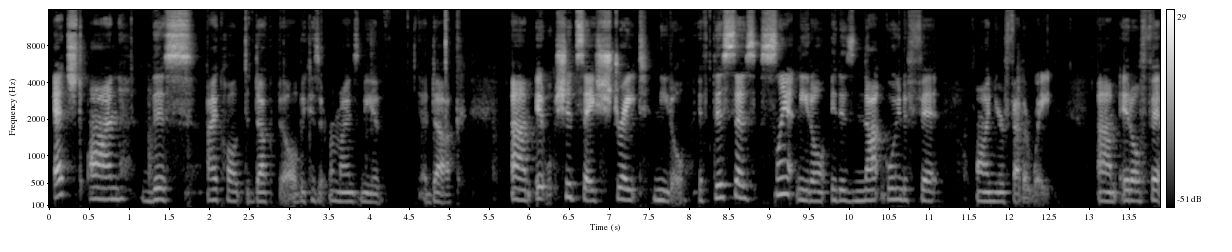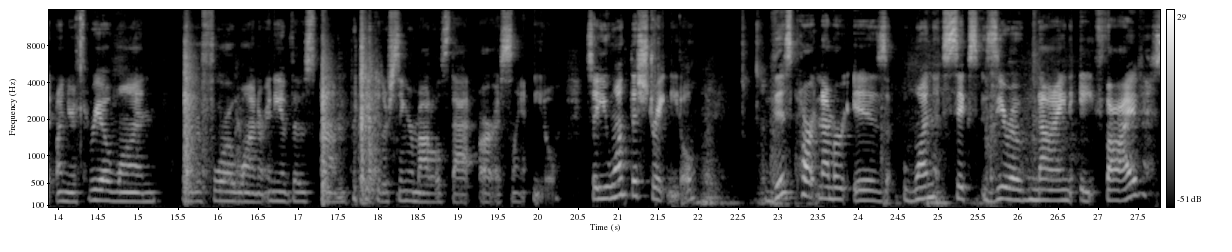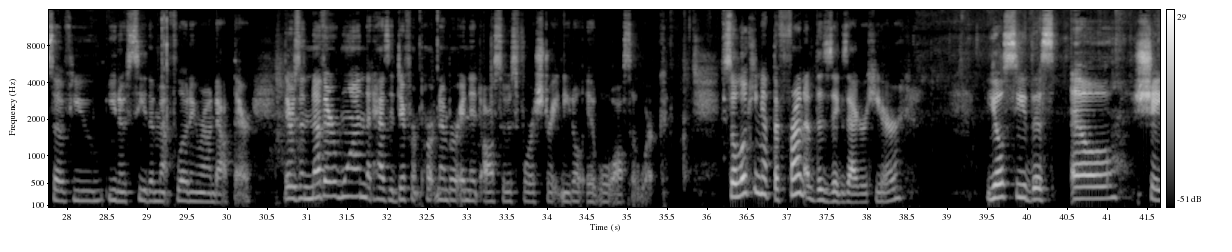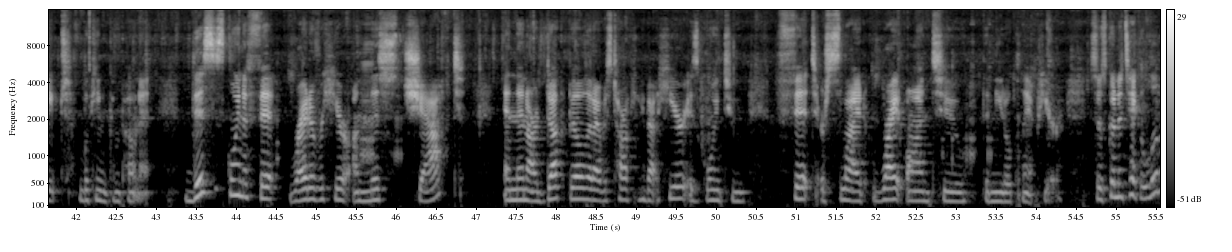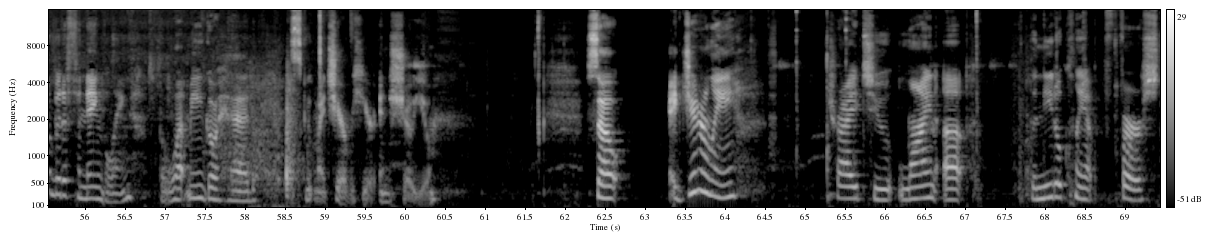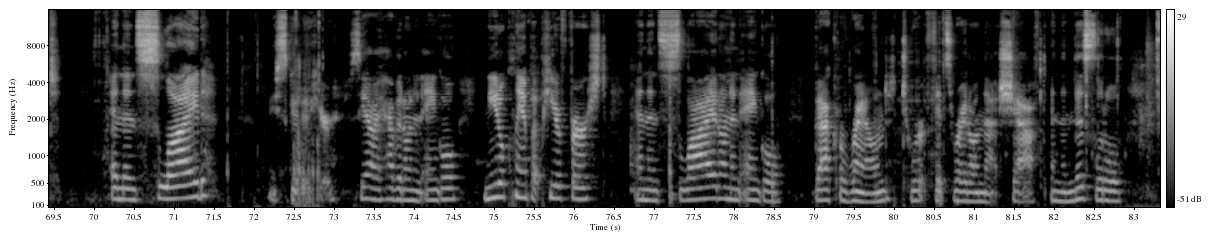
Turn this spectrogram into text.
etched on this, I call it the duck bill because it reminds me of a duck, um, it should say straight needle. If this says slant needle, it is not going to fit on your featherweight. Um, it'll fit on your 301 or your 401 or any of those um, particular Singer models that are a slant needle. So you want the straight needle. This part number is 160985. So if you, you know, see them floating around out there. There's another one that has a different part number and it also is for a straight needle. It will also work. So looking at the front of the zigzagger here, you'll see this L-shaped looking component. This is going to fit right over here on this shaft. And then our duck bill that I was talking about here is going to fit or slide right onto the needle clamp here. So it's going to take a little bit of finagling, but let me go ahead, scoot my chair over here and show you. So I generally try to line up the needle clamp first and then slide, let me scoot it here. See how I have it on an angle? Needle clamp up here first and then slide on an angle back around to where it fits right on that shaft. And then this little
